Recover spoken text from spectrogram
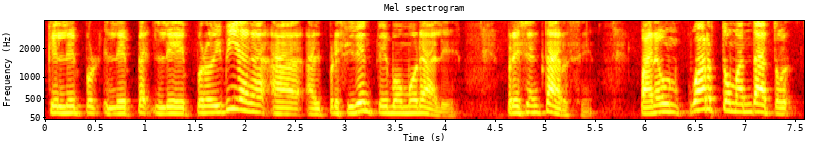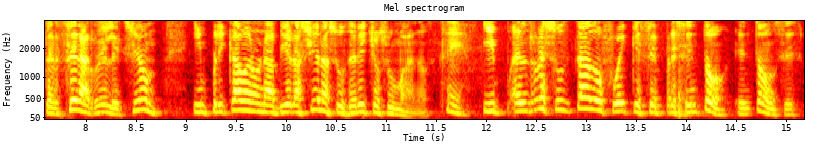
que le, prohibían al presidente Evo Morales presentarse para un cuarto mandato, tercera reelección, implicaban una violación a sus derechos humanos. Y el resultado fue que se presentó entonces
